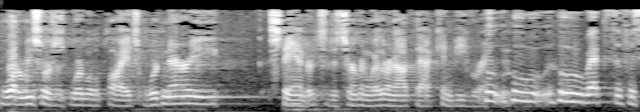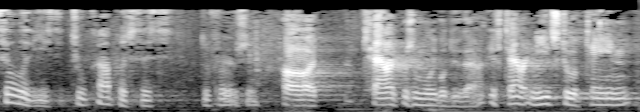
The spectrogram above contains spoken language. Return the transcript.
Water Resources Board will apply its ordinary standards to determine whether or not that can be granted. Who, who, who erects the facilities to accomplish this diversion? Uh, Tarrant presumably will do that. If Tarrant needs to obtain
